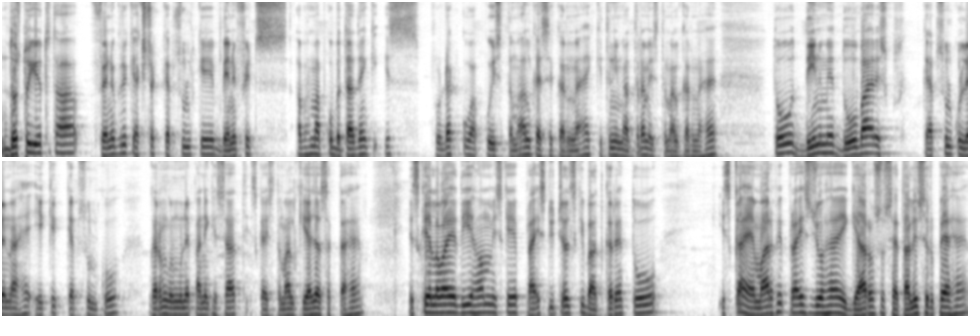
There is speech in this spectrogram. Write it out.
दोस्तों, ये तो था फेनोग्रिक एक्स्ट्रैक्ट कैप्सूल के बेनिफिट्स। अब हम आपको बता दें कि इस प्रोडक्ट को आपको इस्तेमाल कैसे करना है, कितनी मात्रा में इस्तेमाल करना है तो दिन में दो बार इस कैप्सूल को लेना है एक एक कैप्सूल को गर्म गुनगुने पानी के साथ इसका इस्तेमाल किया जा सकता है। इसके अलावा यदि हम इसके प्राइस डिटेल्स की बात करें तो इसका एमआरपी प्राइस जो है, ग्यारह सौ सैंतालीस रुपये है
